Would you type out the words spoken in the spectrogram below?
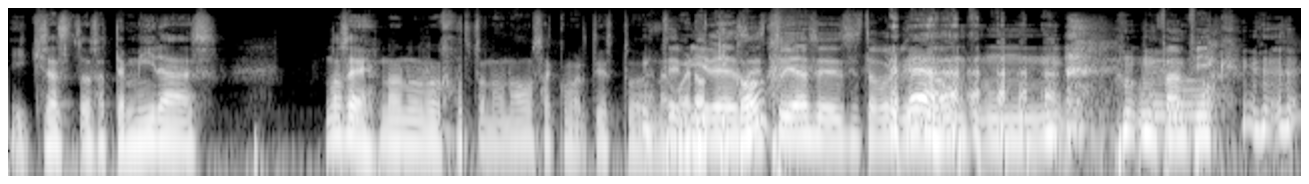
y, y quizás, o sea, te miras. No sé, no, no, no, justo no, no vamos a convertir esto en Te algo miras, erótico. esto ya se, se está volviendo un, un, un fanfic.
